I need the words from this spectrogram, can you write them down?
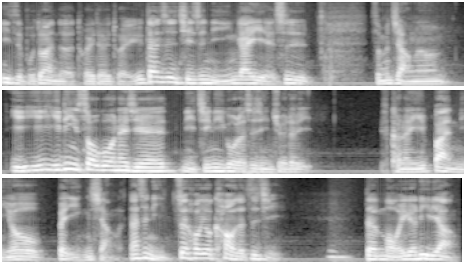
一直不断的推推推，但是其实你应该也是怎么讲呢？一一一定受过那些你经历过的事情，觉得可能一半你又被影响了，但是你最后又靠着自己的某一个力量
